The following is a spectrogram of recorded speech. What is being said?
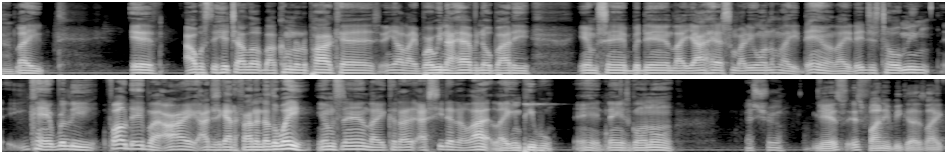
Mhm. Like if I was to hit y'all up by coming on the podcast and y'all like, bro, we not having nobody, you know what I'm saying? But then like y'all had somebody on, I'm like, damn, like they just told me you can't really fault they like, all right, I just gotta find another way. You know what I'm saying? Like, cause I, I see that a lot, like in people and things going on. That's true. Yeah, it's, it's funny because like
